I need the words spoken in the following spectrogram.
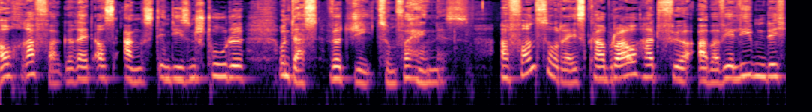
auch Rafa gerät aus Angst in diesen Strudel und das wird G zum Verhängnis. Afonso Reis Cabral hat für Aber wir lieben dich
